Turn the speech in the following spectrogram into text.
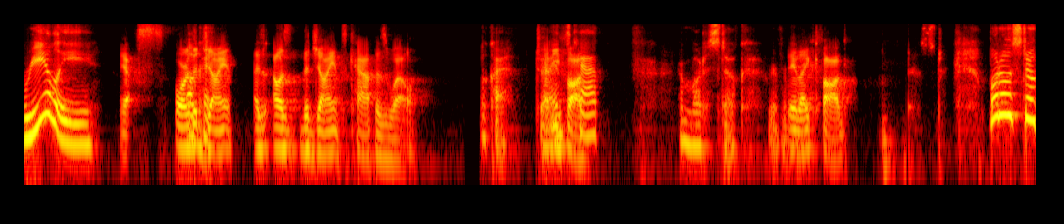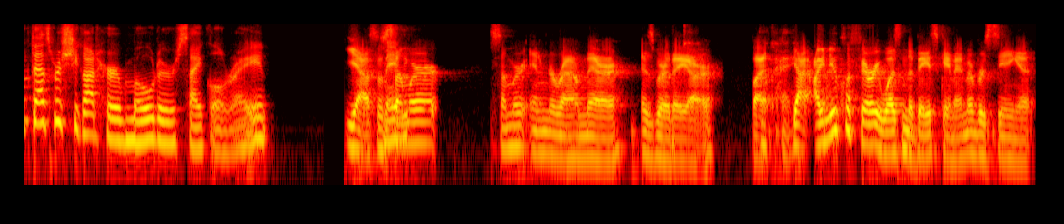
Really? Yes, or the giant as, as the Giant's Cap as well. Okay. Giant's fog. Cap or Motostoke River. They like fog. Motostoke, that's where she got her motorcycle, right? Yeah, so Maybe. somewhere somewhere in and around there is where they are. But Okay. yeah, I knew Clefairy was in the base game. I remember seeing it.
